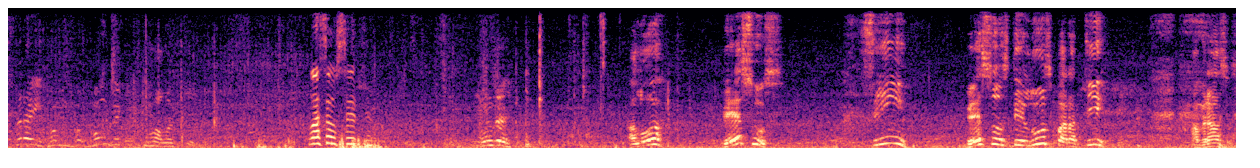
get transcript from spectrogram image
Espera aí, vamos, vamos ver o que rola aqui. Lá está o Sérgio. Vamos ver. Alô? Beijos? Sim, beijos de luz para ti. Abraços.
